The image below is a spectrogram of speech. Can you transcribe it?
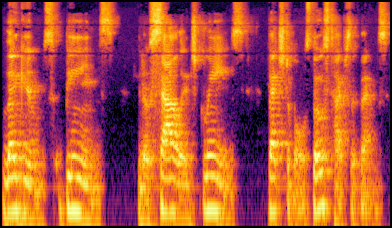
legumes, beans, you know, salads, greens, vegetables, those types of things.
